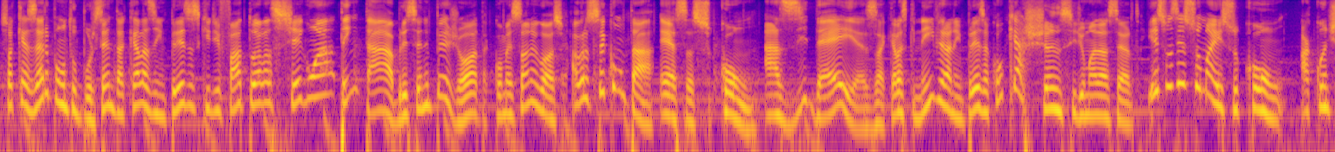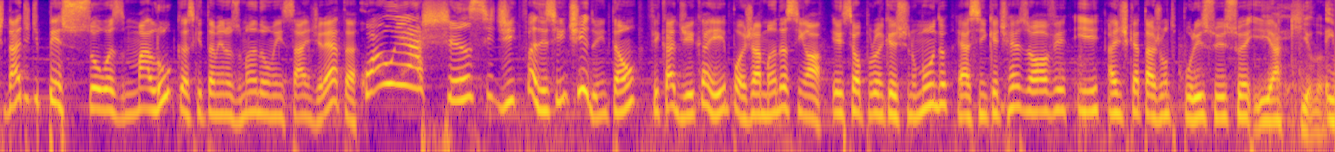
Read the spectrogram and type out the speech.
Só que é 0,1% daquelas empresas que de fato elas chegam a tentar abrir CNPJ, começar o negócio. Agora, se você contar essas com as ideias, aquelas que nem viraram empresa, qual que é a chance de uma dar certo? E se você somar isso com a quantidade de pessoas malucas que também nos mandam mensagem direta, qual é a chance de fazer sentido? Então, fica a dica aí, pô, já manda assim, ó, esse é o problema que existe no mundo, é assim que a gente resolve e a gente quer estar junto por isso, isso e aquilo. E,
